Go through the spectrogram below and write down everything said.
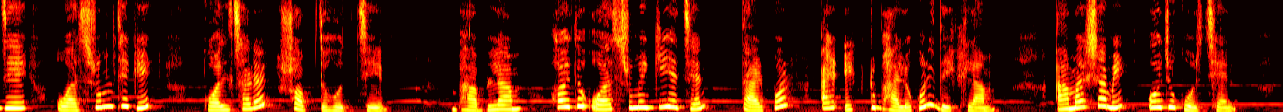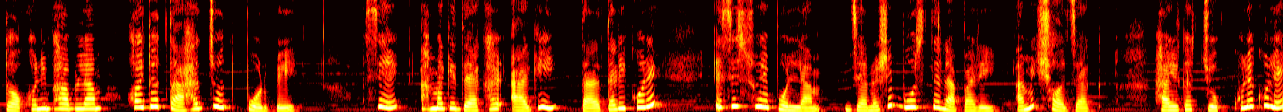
যে ওয়াশরুম থেকে কল ছাড়ার শব্দ হচ্ছে। ভাবলাম হয়তো ওয়াশরুমে গিয়েছেন, তারপর আর একটু ভালো করে দেখলাম। আমার স্বামী অজু করছেন। তখনই ভাবলাম হয়তো তাহাজ্জুদ পড়বে। সে আমাকে দেখার আগেই তাড়াতাড়ি করে এসে শুয়ে পড়লাম, যেন সে বুঝতে না পারে আমি সজাগ। হালকা চোখ খুলে খুলে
